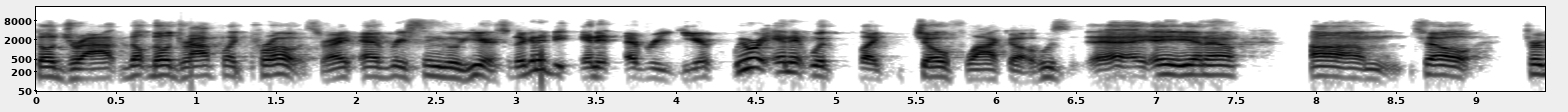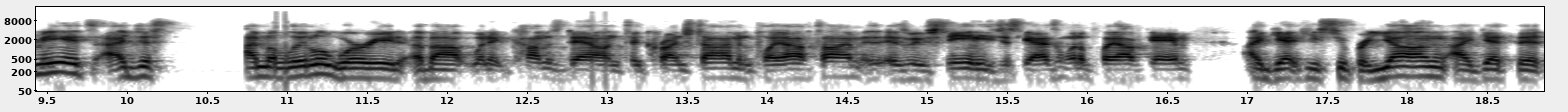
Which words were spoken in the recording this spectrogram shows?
they'll draft they'll, they'll draft like pros right every single year so they're going to be in it every year we were in it with like joe flacco who's eh, you know um, so for me it's i just i'm a little worried about when it comes down to crunch time and playoff time as we've seen he just he hasn't won a playoff game i get he's super young i get that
